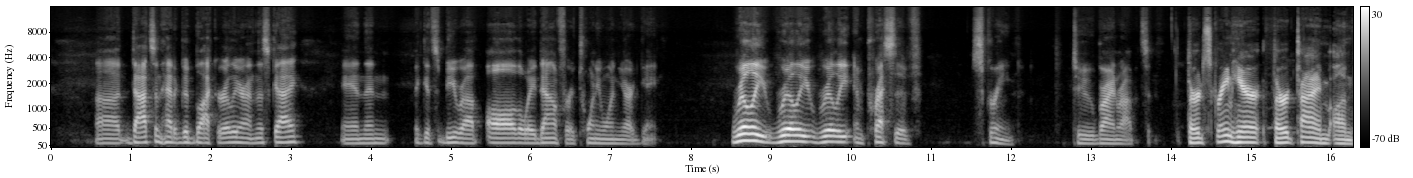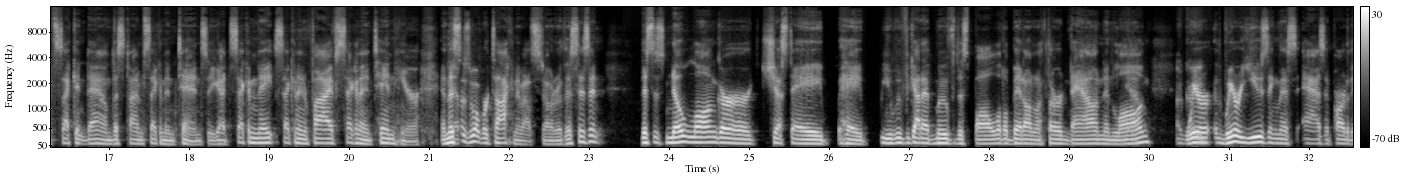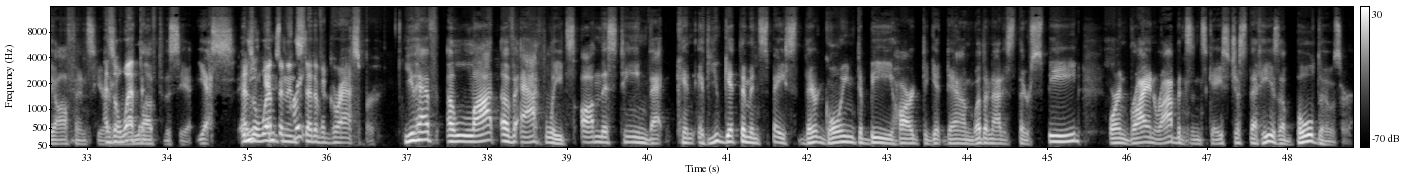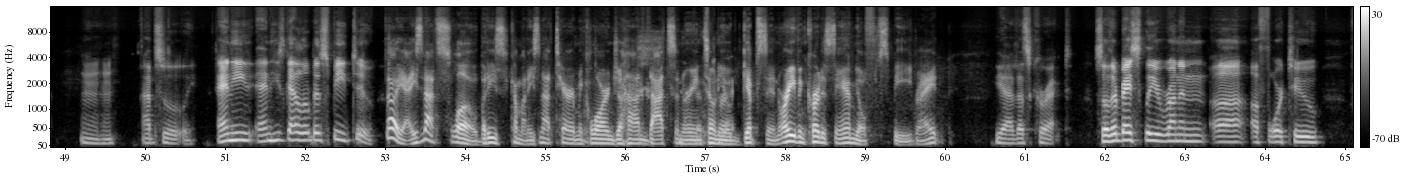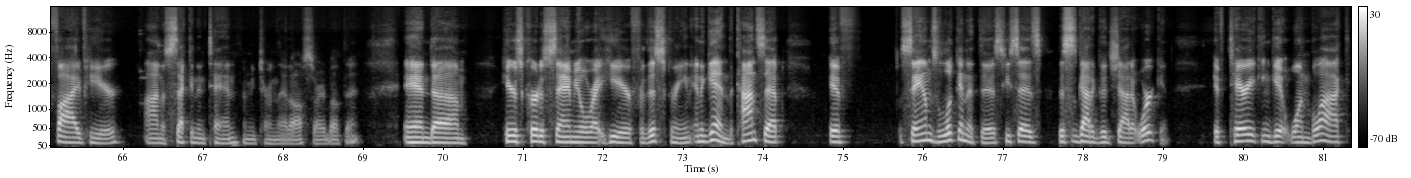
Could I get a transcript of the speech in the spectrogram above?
Uh, Dotson had a good block earlier on this guy, and then it gets B Rob all the way down for a 21 yard gain. Really, really, really impressive screen to Brian Robinson. Third screen here, third time on second down, this time second and 10. So you got second and eight, second and five, second and 10 here. And this yep. is what we're talking about, Stoner. This isn't, this is no longer just a, hey, we've got to move this ball a little bit on a third down and long. We're we're using this as a part of the offense here. As a weapon. Love to see it. Yes. As and, a weapon instead of a grasper you have a lot of athletes on this team that can if you get them in space they're going to be hard to get down whether or not it's their speed or in brian robinson's case just that he is a bulldozer mm-hmm. absolutely and he and he's got a little bit of speed too oh yeah he's not slow but he's come on he's not terry mclaurin jahan dotson or antonio right. gibson or even curtis samuel speed right yeah that's correct so they're basically running uh, a 4-2-5 here on a second and 10. Let me turn that off. Sorry about that. And um, here's Curtis Samuel right here for this screen. And again, the concept if Sam's looking at this, he says, This has got a good shot at working. If Terry can get one block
